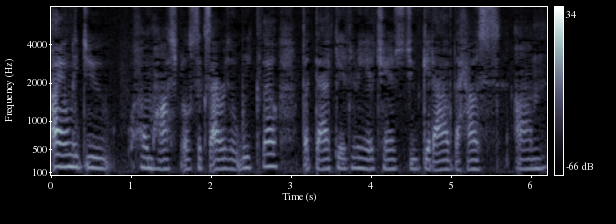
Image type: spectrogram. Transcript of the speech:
I only do home hospital six hours a week though, but that gives me a chance to get out of the house. Um,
